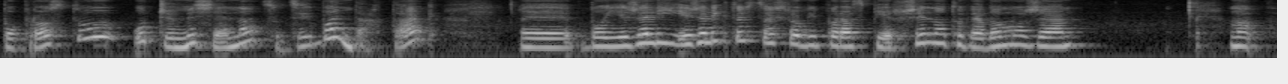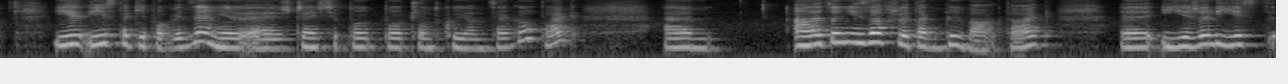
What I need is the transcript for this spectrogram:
po prostu uczymy się na cudzych błędach, tak? E, Bo jeżeli, jeżeli ktoś coś robi po raz pierwszy, no to wiadomo, że no, je- jest takie powiedzenie, e, szczęście po, początkującego, tak? Em, Ale to nie zawsze tak bywa, tak? E, I jeżeli jest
